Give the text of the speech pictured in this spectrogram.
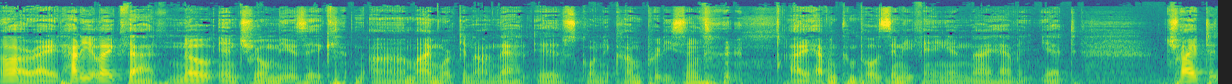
All right, how do you like that? No intro music. Um, I'm working on that. It's going to come pretty soon. I haven't composed anything, and I haven't yet tried to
